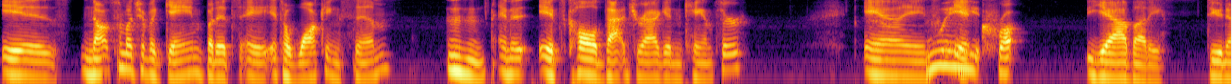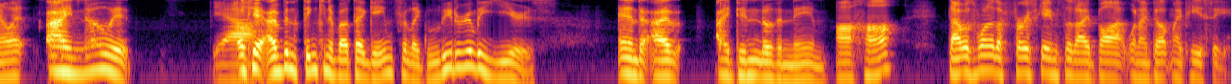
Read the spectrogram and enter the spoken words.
is not so much of a game, but it's a it's a walking sim Mm-hmm. and it, it's called that dragon cancer and Wait. it cro- yeah buddy do you know it I know it. yeah Okay, I've been thinking about that game for like literally years, and I've I didn't know the name. uh-huh that was one of the first games that i bought when i built my pc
